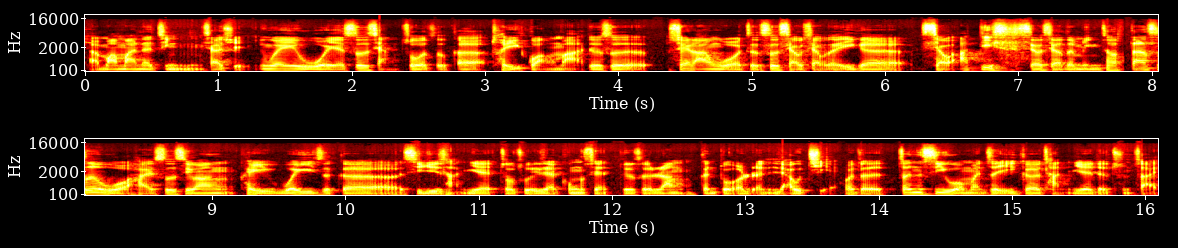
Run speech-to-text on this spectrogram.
啊慢慢的经营下去，因为我也是想做这个推广嘛。就是虽然我只是小小的一个小 artist，小小的名字，但是我还是希望可以为这个。呃，CG 产业做出一些贡献，就是让更多人了解或者珍惜我们这一个产业的存在。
